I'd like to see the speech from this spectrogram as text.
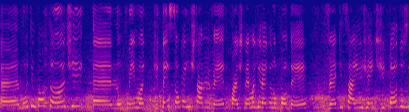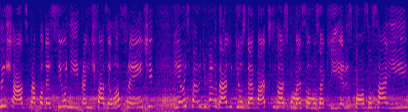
é muito importante é, no clima de tensão que a gente está vivendo, com a extrema-direita no poder, ver que saiu gente de todos os estados para poder se unir, para a gente fazer uma frente. E eu espero de verdade que os debates que nós começamos aqui, eles possam sair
